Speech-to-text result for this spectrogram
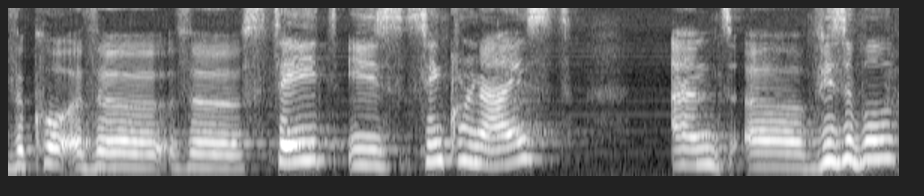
the, the, the state is synchronized and uh, visible.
